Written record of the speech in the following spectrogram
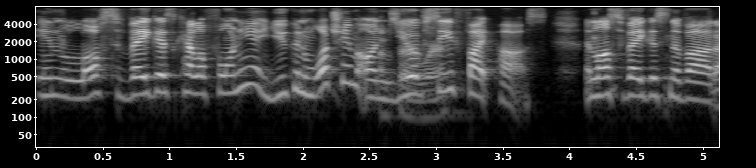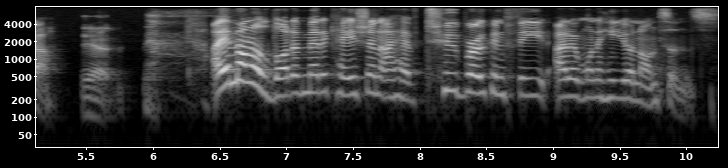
in Las Vegas, California. You can watch him on sorry, UFC where? Fight Pass in Las Vegas, Nevada. Yeah. I am on a lot of medication. I have two broken feet. I don't want to hear your nonsense.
